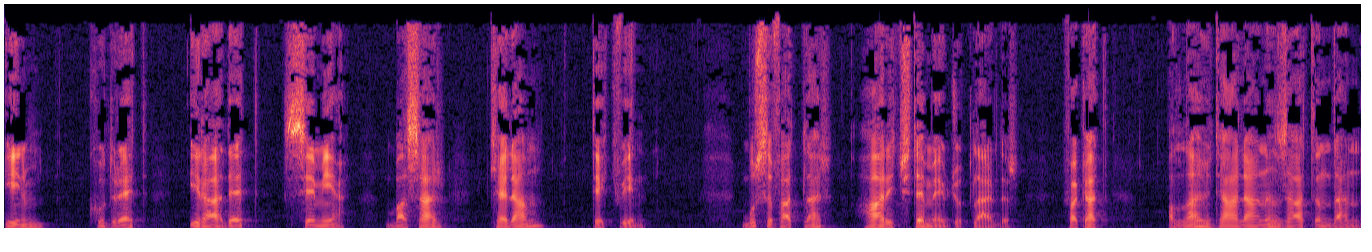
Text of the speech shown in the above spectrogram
ilm, kudret, iradet, semi' basar, kelam, tekvin. Bu sıfatlar hariçte mevcutlardır. Fakat Allahü Teala'nın zatından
